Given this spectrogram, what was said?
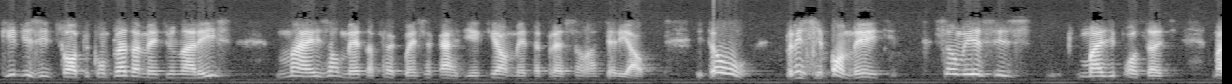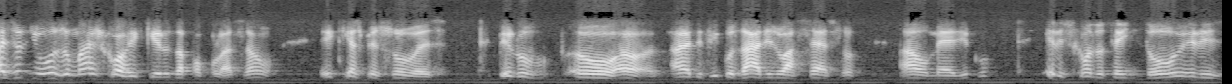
que desentope completamente o nariz, mas aumenta a frequência cardíaca e aumenta a pressão arterial. Então, principalmente, são esses mais importantes. Mas o de uso mais corriqueiro da população é que as pessoas, pelo a, a dificuldade do acesso ao médico, eles quando têm dor, eles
